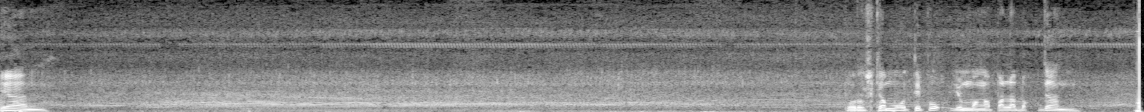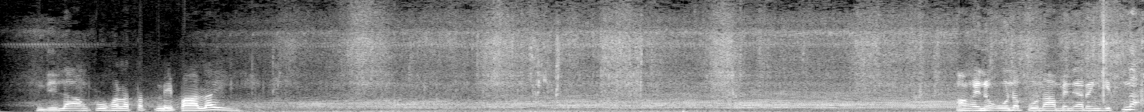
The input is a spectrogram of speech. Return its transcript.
Yan. Puros kamuti po yung mga palabak dyan. Hindi lang po halatat may palay. Ang inuuna po namin ay gitna.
